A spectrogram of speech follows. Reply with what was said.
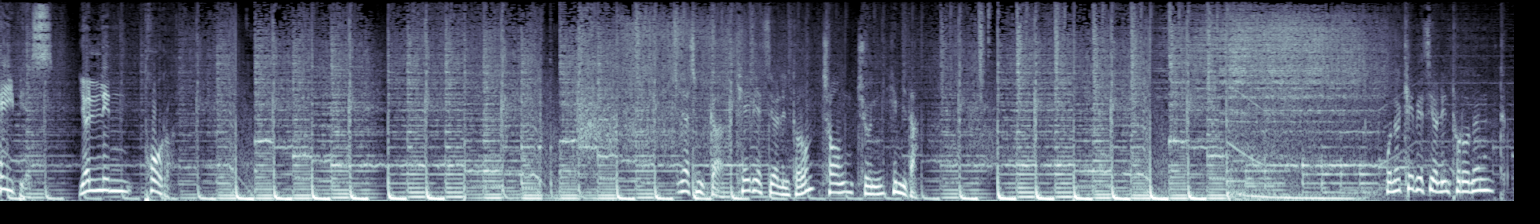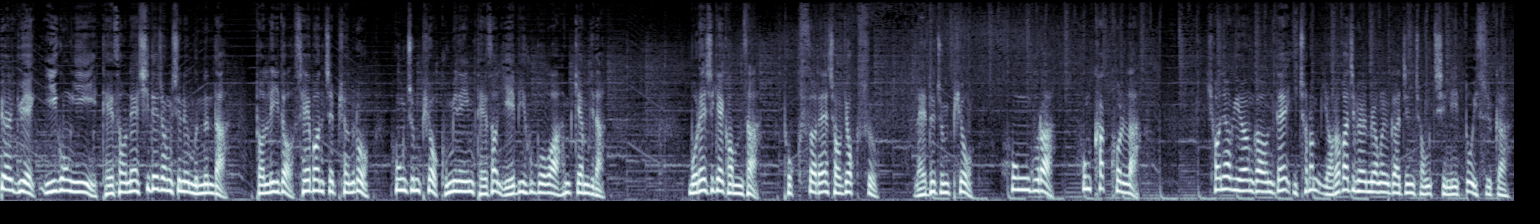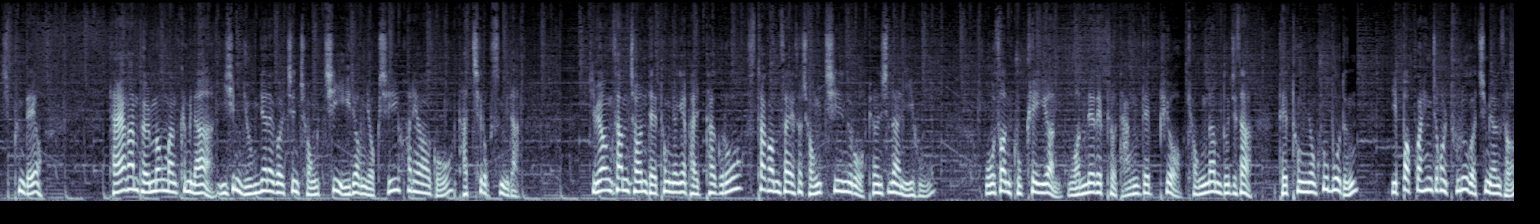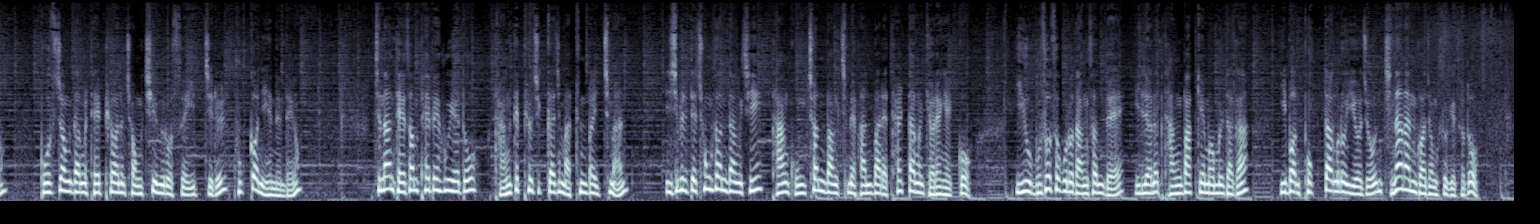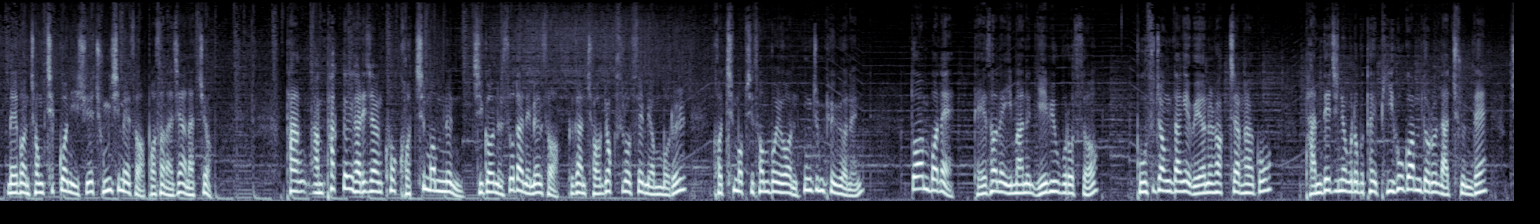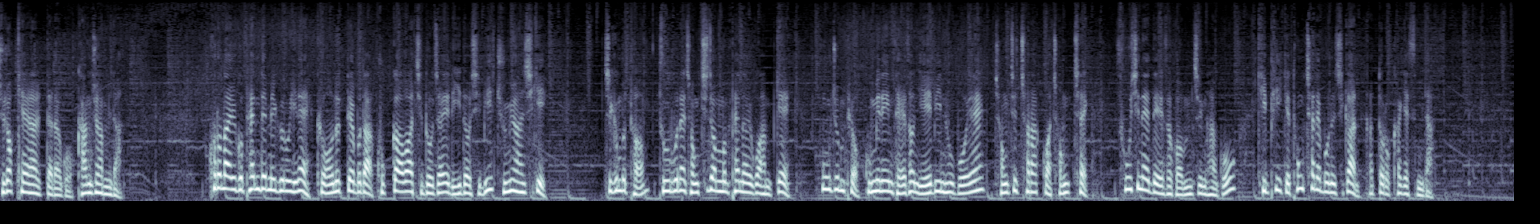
KBS 열린 토론 안녕하십니까. KBS 열린 토론 정준희입니다. 오늘 KBS 열린 토론은 특별기획 2022 대선의 시대정신을 묻는다. 더 리더 세 번째 편으로 홍준표 국민의힘 대선 예비 후보와 함께 합니다. 모래시계 검사, 독설의 저격수, 레드준표, 홍구라, 홍카콜라, 현역 의원 가운데 이처럼 여러 가지 별명을 가진 정치인이 또 있을까 싶은데요. 다양한 별명만큼이나 26년에 걸친 정치 이력 역시 화려하고 다채롭습니다. 김영삼 전 대통령의 발탁으로 스타 검사에서 정치인으로 변신한 이후 오선 국회의원, 원내대표, 당대표, 경남도지사, 대통령 후보 등 입법과 행정을 두루 거치면서 보수정당을 대표하는 정치인으로서의 입지를 굳건히 했는데요. 지난 대선 패배 후에도 당대표직까지 맡은 바 있지만 21대 총선 당시 당 공천 방침에 반발해 탈당을 결행했고 이후 무소속으로 당선돼 1년을 당 밖에 머물다가 이번 복당으로 이어져온 지난한 과정 속에서도 매번 정치권 이슈의 중심에서 벗어나지 않았죠. 당 안팎을 가리지 않고 거침없는 직언을 쏟아내면서 그간 저격수로서의 면모를 거침없이 선보여온 홍준표 의원은 또 한 번의 대선에 임하는 예비후보로서 보수 정당의 외연을 확장하고 반대 진영으로부터의 비호감도를 낮추는데 주력해야 할 때라고 강조합니다. 코로나19 팬데믹으로 인해 그 어느 때보다 국가와 지도자의 리더십이 중요한 시기. 지금부터 두 분의 정치 전문 패널과 함께 홍준표 국민의힘 대선 예빈 후보의 정치 철학과 정책, 소신에 대해서 검증하고 깊이 있게 통찰해보는 시간 갖도록 하겠습니다.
